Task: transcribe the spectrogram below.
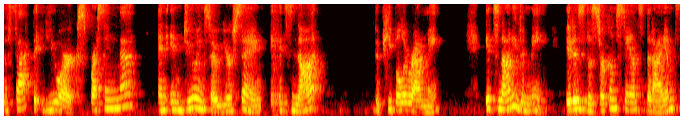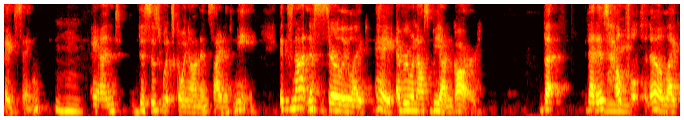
the fact that you are expressing that. And in doing so, you're saying it's not the people around me. it's not even me. It is the circumstance that I am facing, Mm-hmm. and this is what's going on inside of me. It's not necessarily like, hey, everyone else be on guard. But that is Right. helpful to know, like,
